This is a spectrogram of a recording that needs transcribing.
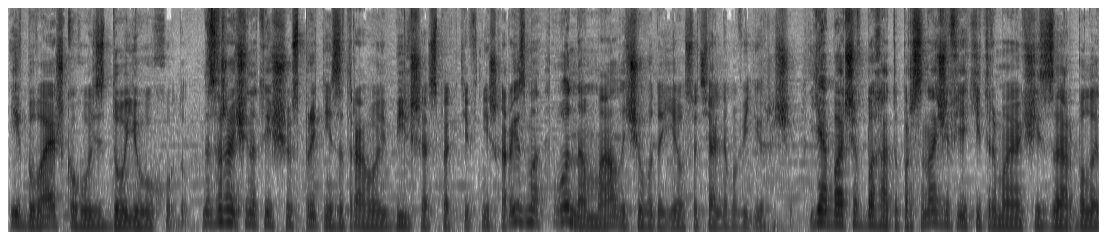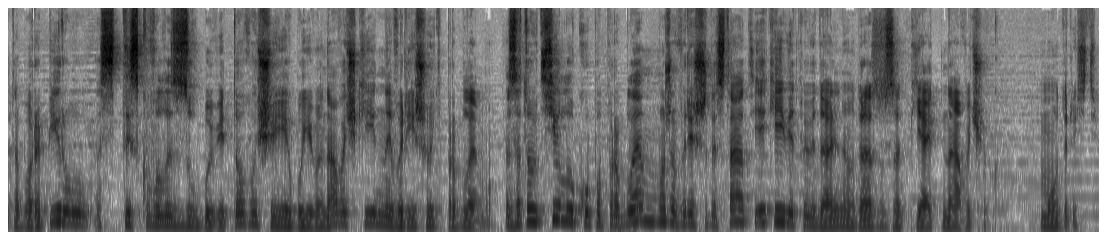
і вбиваєш когось до його ходу. Незважаючи на те, що спритність затрагує більше аспектів, ніж харизма, вона мало чого дає у соціальному відіграші. Я бачив багато персонажів, які, тримаючись за арбалет або рапіру, стискували зуби від того, що їх бойові навички не вирішують проблему. Зато цілу купу проблем може вирішити стат, який відповідальний одразу за 5 навичок. Мудрість.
